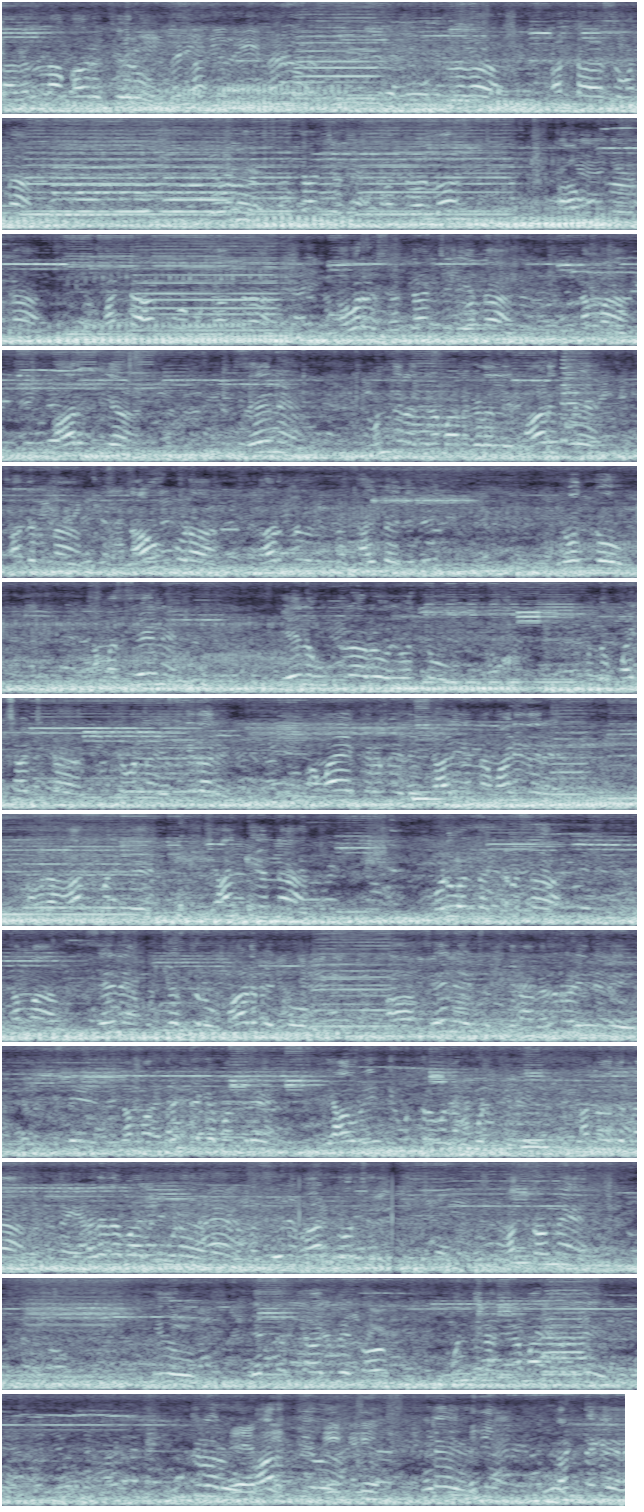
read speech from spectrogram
ನಾವೆಲ್ಲ ಭಾರತೀಯರು ಉಗ್ರರ ಅಟ್ಟಹಾಸವನ್ನು ಕೇವಲ ಶ್ರದ್ಧಾಂಜಲಿ ಮುಖಾಂತರ ಅಲ್ಲ ಆ ಉಗ್ರರನ್ನು ಮಟ್ಟ ಹಾಕುವ ಮುಖಾಂತರ ಅವರ ಶ್ರದ್ಧಾಂಜಲಿಯನ್ನು ನಮ್ಮ ಭಾರತೀಯ ಸೇನೆ ಮುಂದಿನ ದಿನಮಾನಗಳಲ್ಲಿ ಮಾಡಿದರೆ ಅದನ್ನು ನಾವು ಕೂಡ ಭಾರತದಿಂದ ಕಾಯ್ತಾ ಇದ್ದೀವಿ. ಇವತ್ತು ನಮ್ಮ ಸೇನೆ ಏನು ಉಗ್ರರು ಇವತ್ತು ಒಂದು ಪೈಶಾಚಿಕ ಕೃತ್ಯವನ್ನು ಎಸಗಿದ್ದಾರೆ, ಅಮಾಯಕರ ಮೇಲೆ ದಾಳಿಯನ್ನು ಮಾಡಿದ್ದಾರೆ, ಅವರ ಆತ್ಮಕ್ಕೆ ಶಾಂತಿಯನ್ನು ಕೊಡುವಂಥ ಕೆಲಸ ನಮ್ಮ ಸೇನೆಯ ಮುಖ್ಯಸ್ಥರು ಮಾಡಬೇಕು. ಆ ಸೇನೆಯ ಜೊತೆಗೆ ನಾವೆಲ್ಲರೂ ಇದ್ದೀವಿ. ನಮ್ಮ ತಂಡಕ್ಕೆ ಬಂದರೆ ಯಾವ ರೀತಿ ಉತ್ತರವನ್ನು ಕೊಡ್ತೀವಿ ಅನ್ನೋದನ್ನು ಎರಡನೇ ಬಾರಿ ಕೂಡ ನಮ್ಮ ಸೇನೆ ಮಾಡಿ ತೋರಿಸಿದೆ ಮತ್ತೊಮ್ಮೆ ಎಚ್ಚರಿಕೆ ಆಗಬೇಕು ಮುಂದಿನ ದಿನಮಾನಗಳಲ್ಲಿ ಉಗ್ರರು ಭಾರತೀಯರ ಕಡೆ ಗಂಟೆಗೆ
